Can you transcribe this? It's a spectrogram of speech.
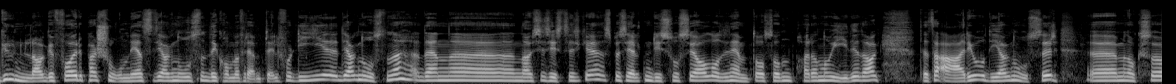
grunnlaget for personlighetsdiagnosene de kommer frem til. For de diagnosene, den narsissistiske, spesielt den dyssosiale, og de nevnte også den paranoide i dag, dette er jo diagnoser, men også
